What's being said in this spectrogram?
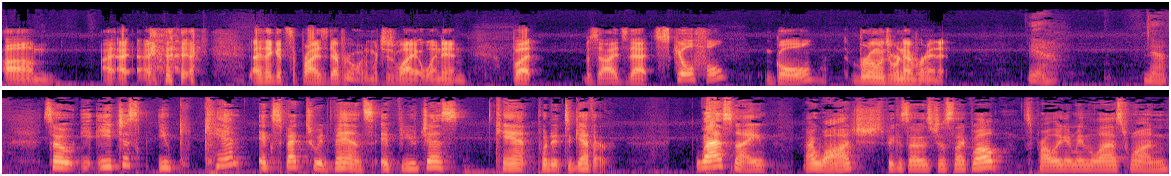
Um I I, I, I think it surprised everyone, which is why it went in. But besides that skillful goal, Bruins were never in it. yeah, yeah. So you just you can't expect to advance if you just can't put it together. Last night I watched because I was just like, well, it's probably gonna be the last one.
